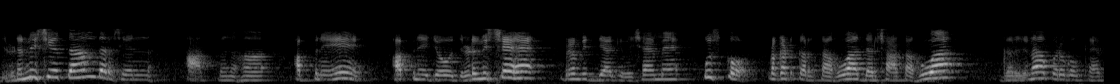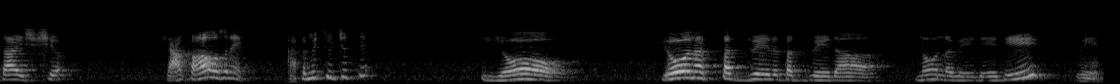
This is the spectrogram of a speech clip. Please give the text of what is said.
दृढ़ निश्चयताम दर्शन आत्मन। अपने अपने जो दृढ़ निश्चय है ब्रह्म विद्या के विषय में, उसको प्रकट करता हुआ, दर्शाता हुआ, गर्जना पर को कहता है, शिष्य, क्या कहा उसने? कथमित यो यो न तद्वेद तद्वेदा, नो न वेदेति वेद।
